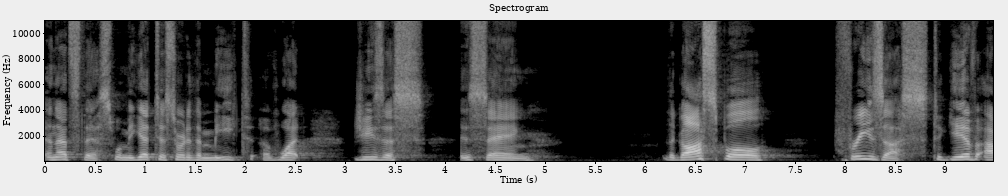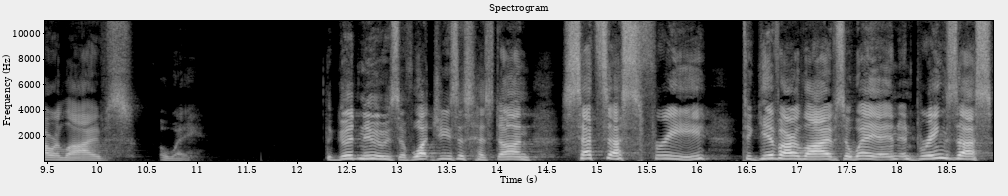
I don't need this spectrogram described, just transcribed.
And that's this when we get to sort of the meat of what Jesus is saying, the gospel frees us to give our lives away. The good news of what Jesus has done sets us free to give our lives away and, and brings us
